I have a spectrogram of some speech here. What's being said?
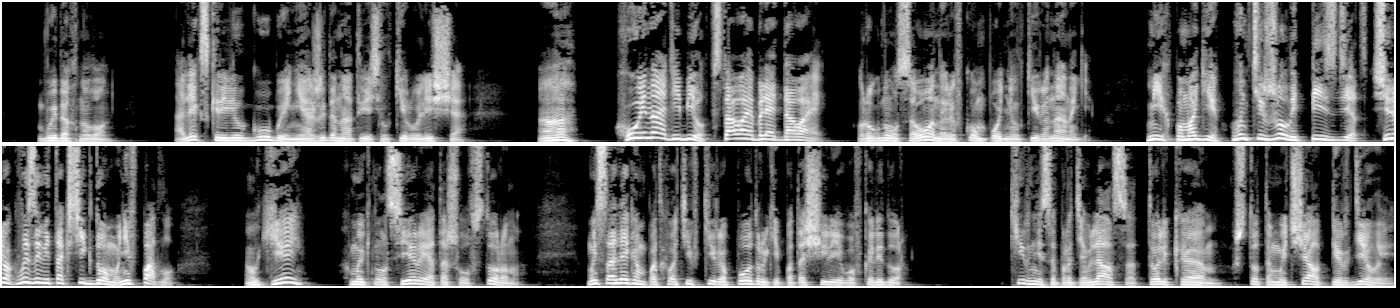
— выдохнул он. Олег скривил губы и неожиданно отвесил Киру леща. «Ага, «Хуйна, дебил! Вставай, блядь, давай!» Ругнулся он и рывком поднял Кира на ноги. «Мих, помоги! Он тяжелый пиздец! Серег, вызови такси к дому, не впадлу!» «Окей!» — хмыкнул Серый и отошел в сторону. Мы с Олегом, подхватив Кира под руки, потащили его в коридор. Кир не сопротивлялся, только что-то мычал, пердел и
